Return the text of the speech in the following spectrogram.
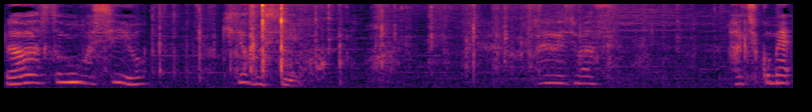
ラワストも欲しいよ。来てほしい。お願いします。8個目よし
